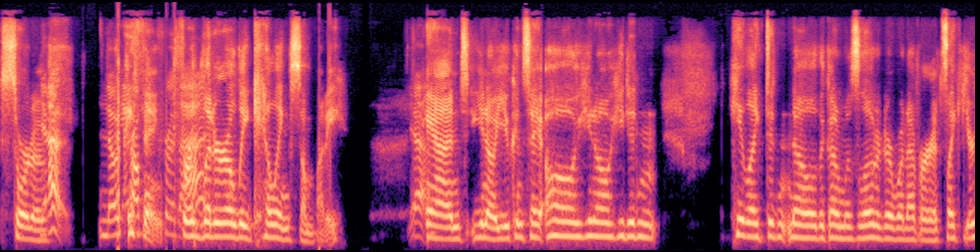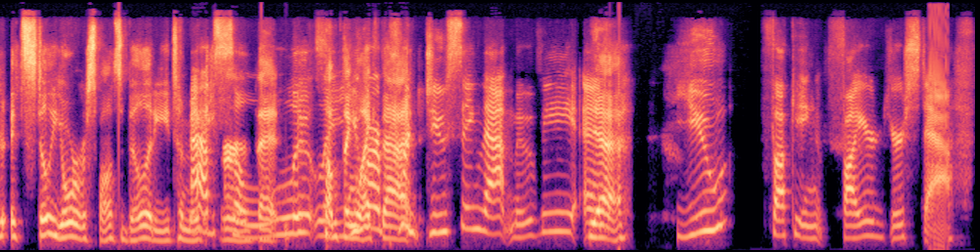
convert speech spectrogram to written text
sort of yeah. No trouble for for, literally killing somebody. yeah. And you know, you can say, "Oh, you know, he didn't he like didn't know the gun was loaded or whatever." It's like you're it's still your responsibility to make sure that something you like are that- producing that movie and yeah, you fucking fired your staff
